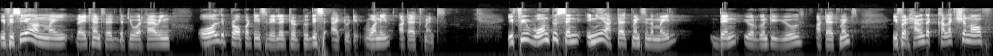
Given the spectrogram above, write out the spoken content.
If you see on my right hand side that you are having all the properties related to this activity. One is attachments. If you want to send any attachments in the mail, then you are going to use attachments. If you're having the collection of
